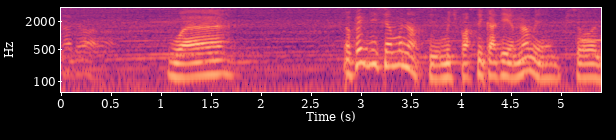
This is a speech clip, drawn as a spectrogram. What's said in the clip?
là, tu vois. Ouais. En fait, c'est mon c'est Moi, je partais quatrième là, mais puis ça va aller.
